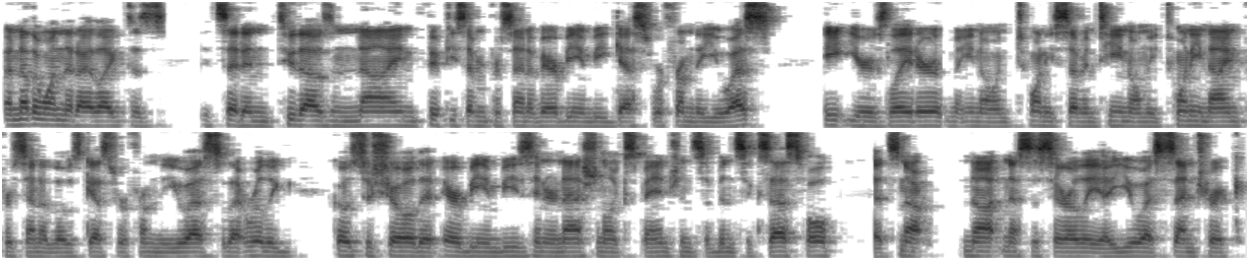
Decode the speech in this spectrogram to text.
Another one that I liked is it said in 2009, 57% of Airbnb guests were from the US. Eight years later, you know, in 2017, only 29% of those guests were from the US. So that really goes to show that Airbnb's international expansions have been successful. It's not not necessarily a US centric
